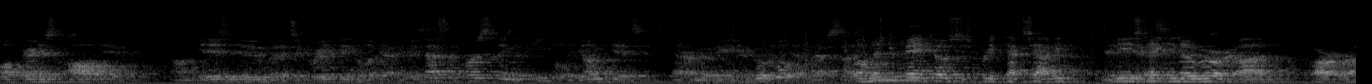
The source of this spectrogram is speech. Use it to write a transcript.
all fairness to all of you, um, it is new, but it's a great thing to look at, because that's the first thing the people, the young kids that are moving in here, Well, look at that website. Well, Mr. Pancoast is pretty tech savvy. He is taking over, uh, our, uh,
